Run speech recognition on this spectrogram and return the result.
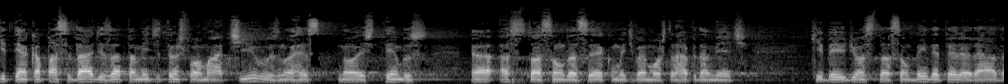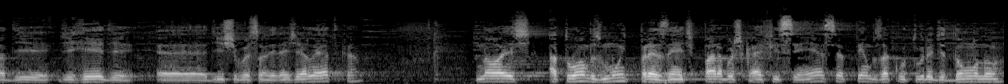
que tem a capacidade exatamente de transformar ativos. Nós, nós temos a, situação da SE, como a gente vai mostrar rapidamente, que veio de uma situação bem deteriorada de, de rede é, de distribuição de energia elétrica nós atuamos muito presente para buscar eficiência, temos a cultura de dono,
